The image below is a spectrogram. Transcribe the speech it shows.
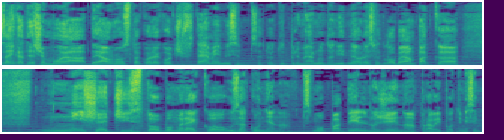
Zaenkrat je še moja dejavnost tako rekoč v temi, mislim, se to je tudi primerno, da ni dnevne svetlobe, ampak uh, ni še čisto, bom rekel, uzakonjena. Smo pa delno že na pravi poti. Mislim,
